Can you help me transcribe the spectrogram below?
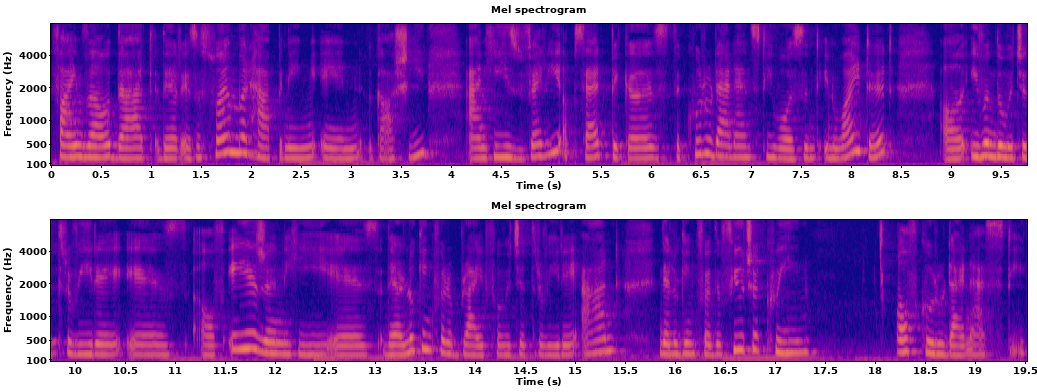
finds out that there is a swayamvar happening in Kashi and he's very upset because the Kuru dynasty wasn't invited. Uh, even though Vichitravirya is of age and he is they're looking for a bride for Vichitravirya and they're looking for the future queen of Kuru dynasty.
